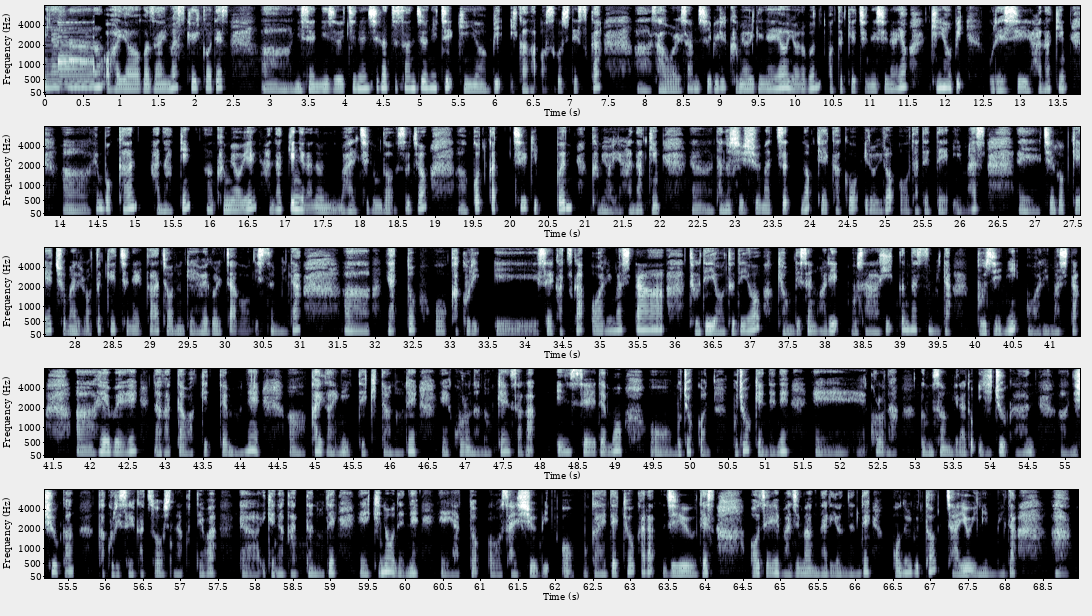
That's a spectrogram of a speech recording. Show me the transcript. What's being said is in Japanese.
皆さん、おはようございます。ケイコです。あ2021年4月30日金曜日、いかがお過ごしですかあ ?4월30일 금요일이네요. 여러분, 어떻게 지내시나요?金曜日, 우레시 하나낀, 아, 행복한 하나낀, 아, 금요일 하나낀이라는 말 지금도 쓰죠. 아, 꽃같이 기쁜 分、組み割り花金、楽しい週末の計画をいろいろ立てています。えー、즐겁게주말을어떻게지낼까저는계획을짜고있습니다あやっと隔離生活が終わりました。드디어드디어격리생활이무사히끝났습니다無事に終わりました。あ해외에나갔다왔기때문에海外に行ってきたので、コロナの検査が 陰性でも無条件、無条件でね、えー、コロナ음성이라도2週間、2週間隔離生活をしなくてはいけなかったので、えー、昨日でね、やっと最終日を迎えて今日から自由です。어제마지막날이었는데오늘부터자유인입니다あ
